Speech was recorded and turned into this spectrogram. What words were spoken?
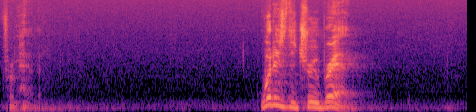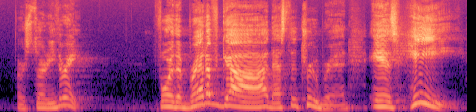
from heaven. What is the true bread? Verse 33 For the bread of God, that's the true bread, is He.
